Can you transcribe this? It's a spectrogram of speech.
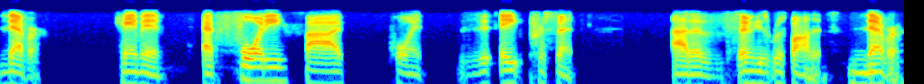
Never came in at 45.8% out of 70 respondents. Never.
